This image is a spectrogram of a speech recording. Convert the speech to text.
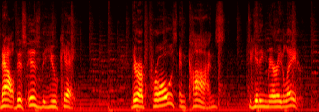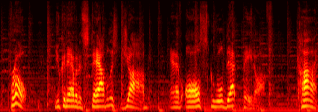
Now, this is the UK. There are pros and cons to getting married later. Pro, you can have an established job and have all school debt paid off. Con,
